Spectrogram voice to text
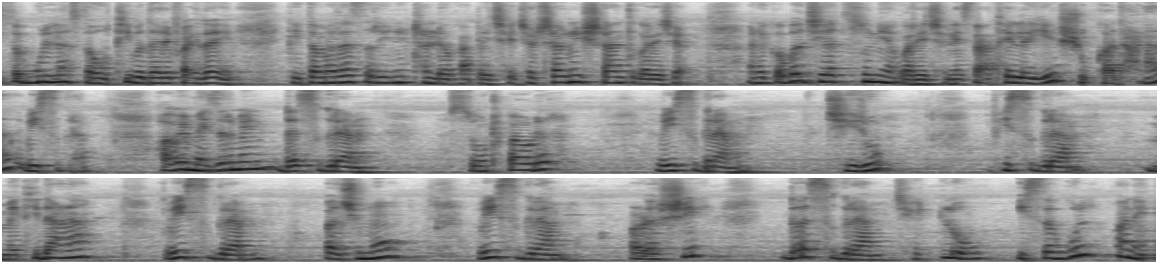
ઈસબગુલના સૌથી વધારે ફાયદા એ કે તમારા શરીરને ઠંડક આપે છે, જઠરાગ્નિ શાંત કરે છે અને કબજિયાત શૂન્ય કરે છે અને સાથે લઈએ સૂકા ધાણા વીસ ગ્રામ. હવે મેઝરમેન્ટ દસ ગ્રામ સૂંઠ પાવડર, વીસ ગ્રામ જીરું, વીસ ગ્રામ મેથી દાણા વીસ ગ્રામ અજમો, વીસ ગ્રામ અળસી, દસ ગ્રામ જેટલું ઈસબગુલ અને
